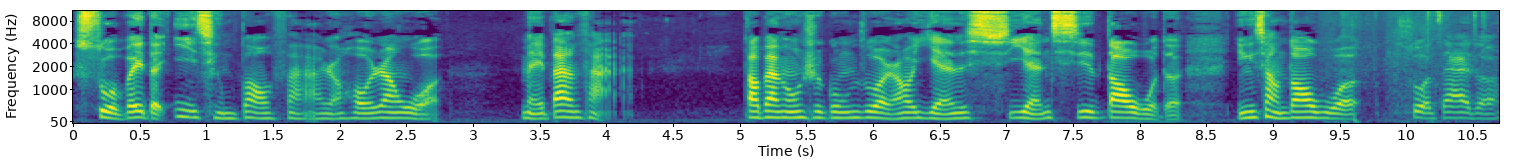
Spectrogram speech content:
所谓的疫情爆发，然后让我没办法到办公室工作，然后延延期到我的影响到我所在的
